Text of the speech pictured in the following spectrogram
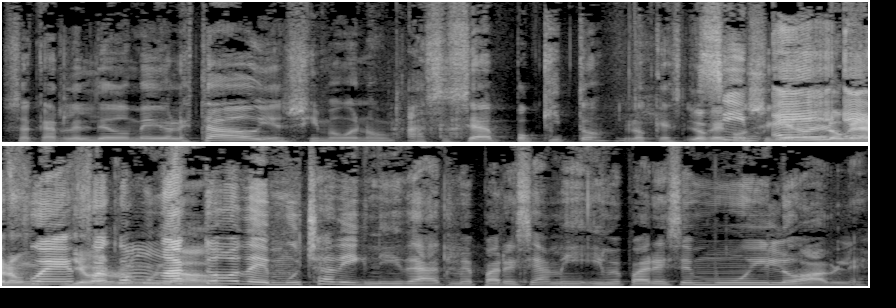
sacarle el dedo medio al Estado y encima, bueno, así sea poquito lo que, lo que Sí, consiguieron, eh, eh, lograron fue, fue llevarlo a como un lado. acto de mucha dignidad, me parece a mí, y me parece muy loable.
